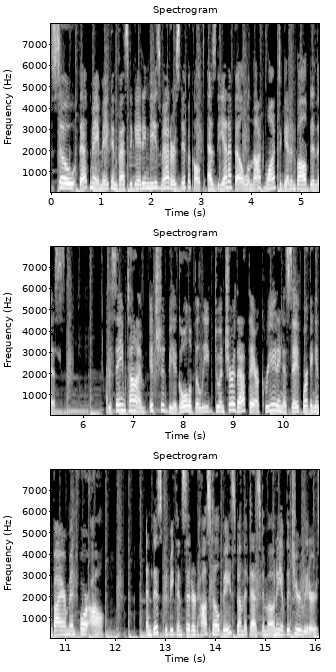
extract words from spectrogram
So, that may make investigating these matters difficult, as the NFL will not want to get involved in this. At the same time, it should be a goal of the league to ensure that they are creating a safe working environment for all. And this could be considered hostile based on the testimony of the cheerleaders.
